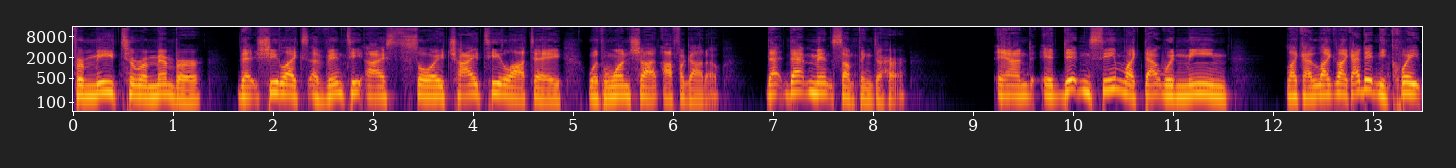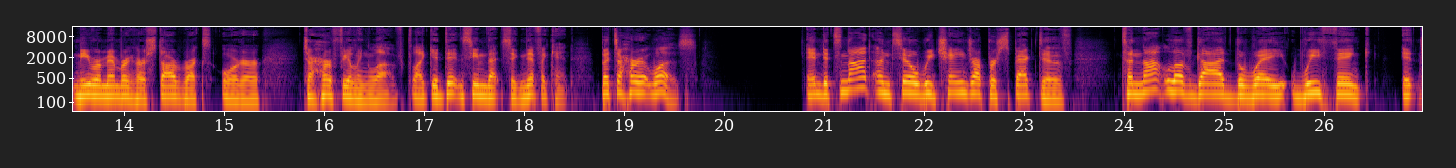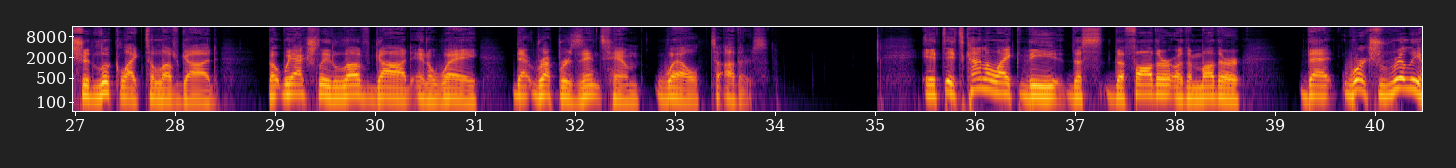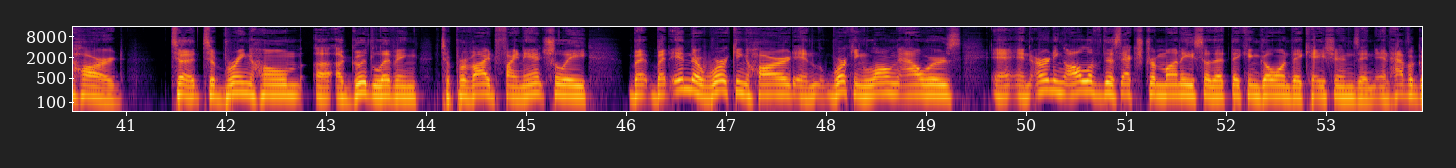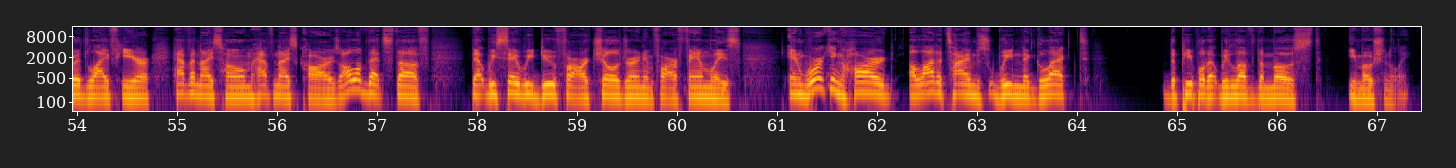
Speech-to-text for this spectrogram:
for me to remember that she likes a venti iced soy chai tea latte with one shot affogato. That that meant something to her and it didn't seem like that would mean like I like like I didn't equate me remembering her Starbucks order to her feeling loved. Like it didn't seem that significant, but to her it was. And it's not until we change our perspective to not love God the way we think it should look like to love God, but we actually love God in a way that represents him well to others. It, it's kind of like the, the the father or the mother that works really hard to to bring home a, a, good living, to provide financially, but but in there working hard and working long hours and, and, earning all of this extra money so that they can go on vacations and, and have a good life here, have a nice home, have nice cars, all of that stuff that we say we do for our children and for our families. And working hard, a lot of times we neglect the people that we love the most emotionally.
